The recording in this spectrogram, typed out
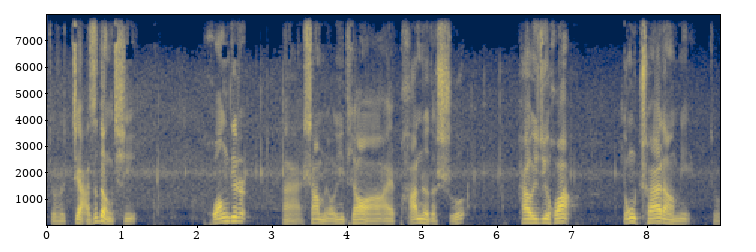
就是加斯登旗，黄底儿，哎，上面有一条啊，哎，盘着的蛇，还有一句话，Don't tread on me，就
